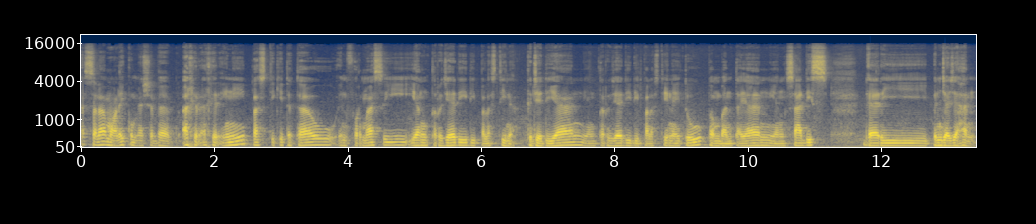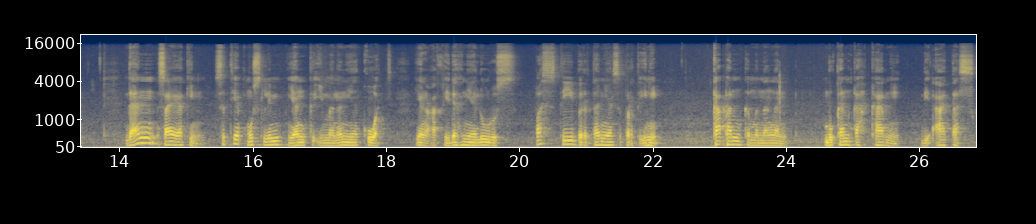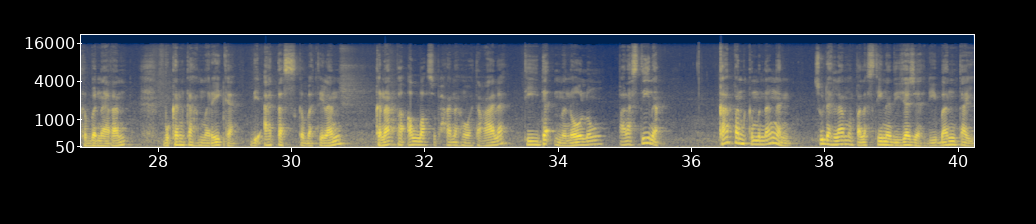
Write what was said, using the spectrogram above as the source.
Assalamualaikum ya syabab. Akhir-akhir ini pasti kita tahu informasi yang terjadi di Palestina. Kejadian yang terjadi di Palestina itu pembantaian yang sadis dari penjajahan. Dan saya yakin setiap muslim yang keimanannya kuat, yang akidahnya lurus, pasti bertanya seperti ini. Kapan kemenangan? Bukankah kami di atas kebenaran? Bukankah mereka di atas kebatilan? Kenapa Allah Subhanahu wa taala tidak menolong Palestina? Kapan kemenangan? Sudah lama Palestina dijajah, dibantai,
